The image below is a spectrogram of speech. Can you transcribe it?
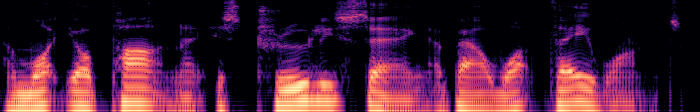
and what your partner is truly saying about what they want.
